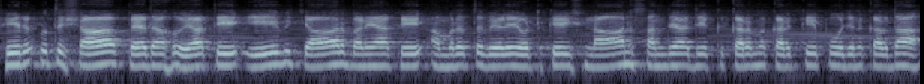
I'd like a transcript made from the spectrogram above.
ਫਿਰ ਉਤਸ਼ਾਹ ਪੈਦਾ ਹੋਇਆ ਤੇ ਇਹ ਵਿਚਾਰ ਬਣਿਆ ਕਿ ਅੰਮ੍ਰਿਤ ਵੇਲੇ ਉੱਠ ਕੇ ਇਸ਼ਨਾਨ ਸੰਧਿਆ ਦੇ ਕਰਮ ਕਰਕੇ ਭੋਜਨ ਕਰਦਾ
